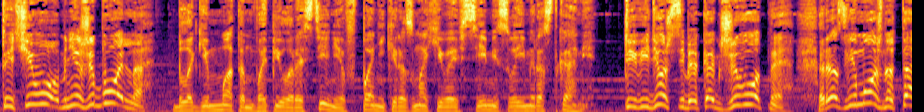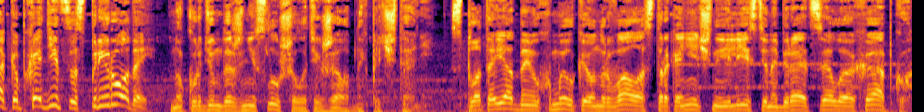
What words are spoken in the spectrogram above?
«Ты чего? Мне же больно!» Благим матом вопило растение, в панике размахивая всеми своими ростками. «Ты ведешь себя как животное! Разве можно так обходиться с природой?» Но Курдюм даже не слушал этих жалобных причитаний. С плотоядной ухмылкой он рвал остроконечные листья, набирая целую охапку.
